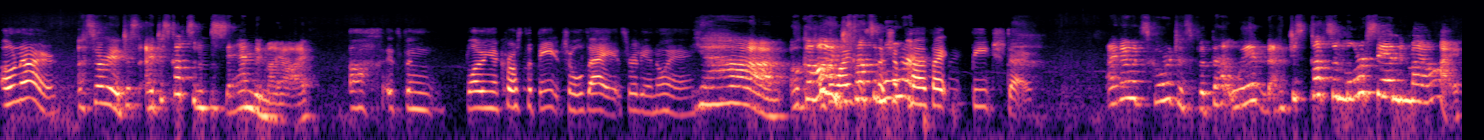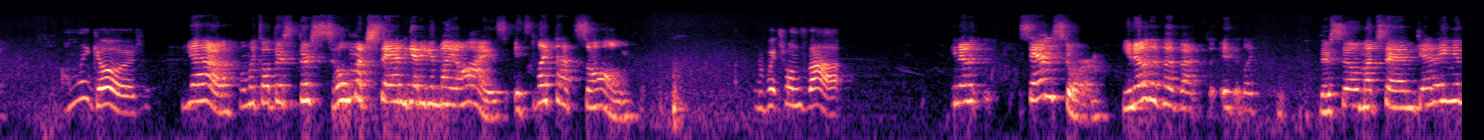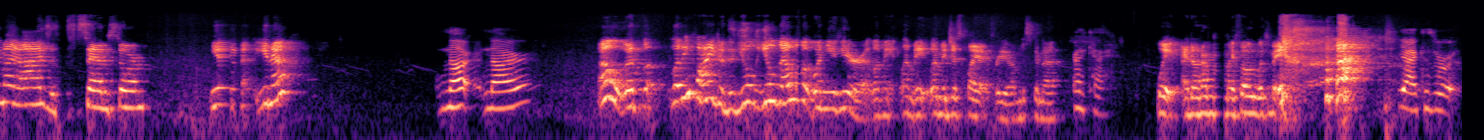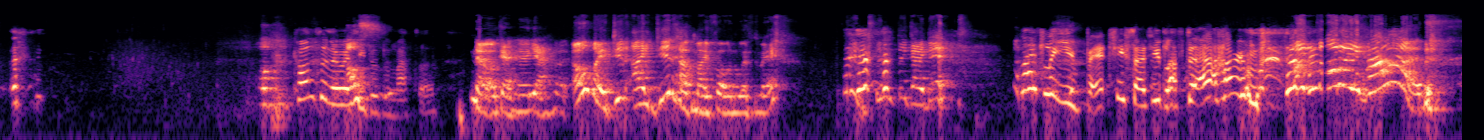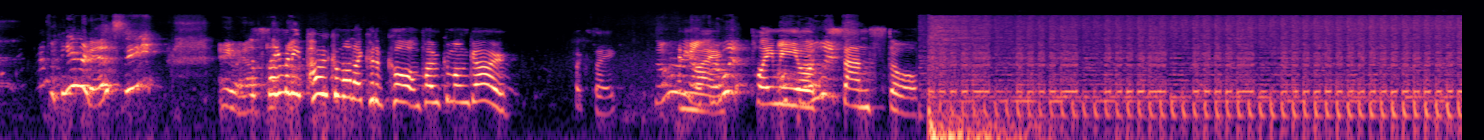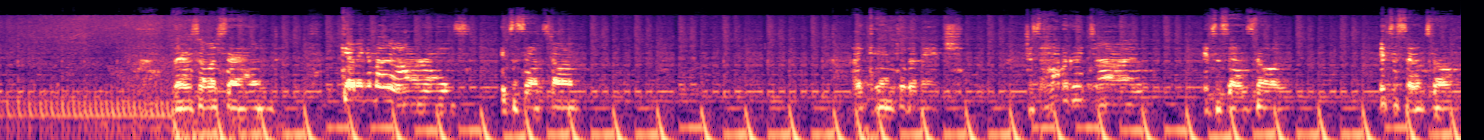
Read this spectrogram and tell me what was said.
oh no! Uh, sorry. I just I just got some sand in my eye. Ugh, it's been blowing across the beach all day. It's really annoying. Yeah. Oh god. I Otherwise, just got it's some such more. a perfect beach day. I know it's gorgeous, but that wind. I just got some more sand in my eye. Oh my god. Yeah. Oh my god. There's there's so much sand getting in my eyes. It's like that song. Which one's that? you know, sandstorm. You know that that, that it, like there's so much sand getting in my eyes. It's a sandstorm. You, you know? No, no. Oh, let, let me find it. You'll you'll know it when you hear it. Let me let me let me just play it for you. I'm just gonna Okay. Wait. I don't have my phone with me. Yeah, because we're oh, continuity I'll doesn't matter. no, okay, yeah. Oh, I did. I did have my phone with me. I didn't think I did. Leslie, you bitch! You said you'd left it at home. I thought I had. But here it is. See. Anyway, I'll There's so many Pokemon I could have caught on Pokemon Go. Fuck's sake. I'll Anyway, play me I'll your sandstorm. There's so much sand getting in my eyes. It's a sandstorm. I came to the beach. Just have a good time. It's a sandstorm. It's a sandstorm.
